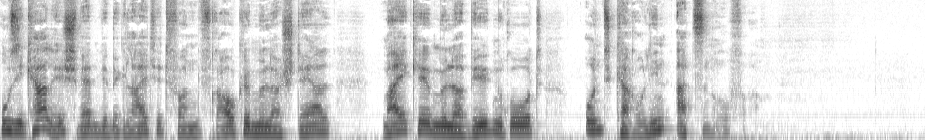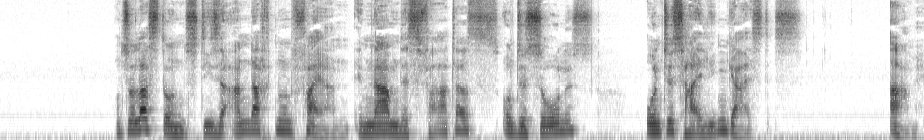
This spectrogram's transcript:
Musikalisch werden wir begleitet von Frauke Müller-Sterl, Maike Müller-Bilgenroth und Caroline Atzenhofer. Und so lasst uns diese Andacht nun feiern im Namen des Vaters und des Sohnes und des Heiligen Geistes. Amen.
